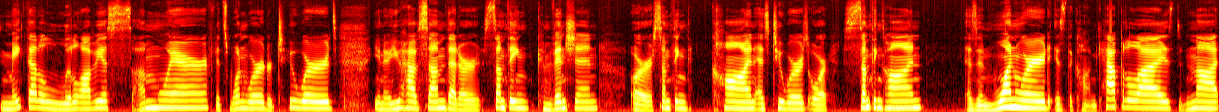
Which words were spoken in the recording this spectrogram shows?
make that a little obvious somewhere. If it's one word or two words, you know, you have some that are something convention or something con as two words or something con as in one word. Is the con capitalized? Not.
